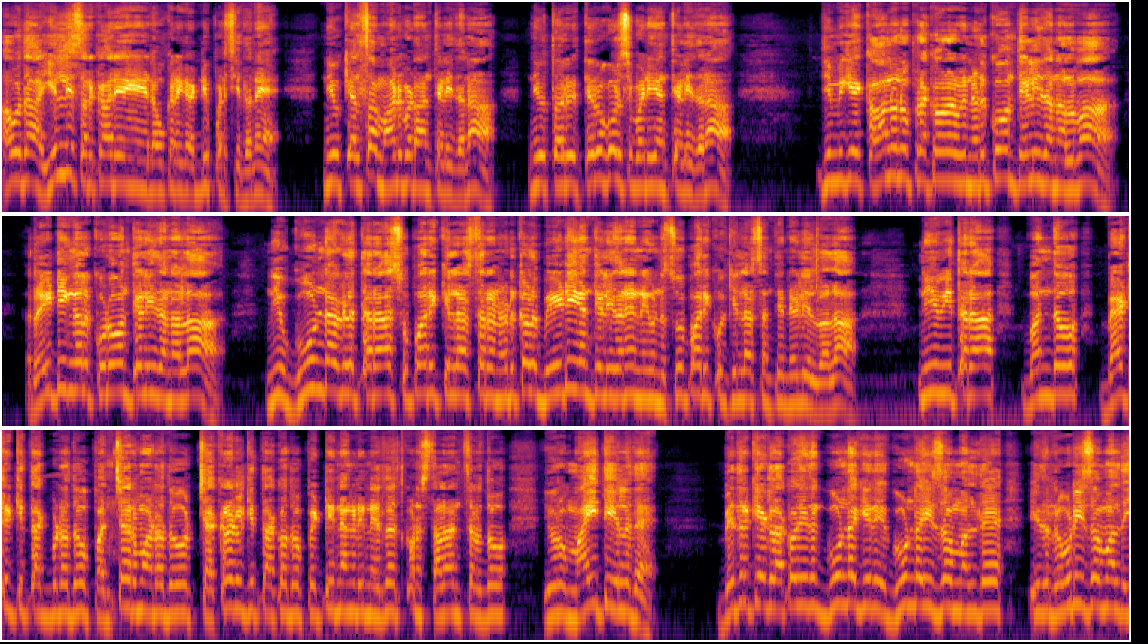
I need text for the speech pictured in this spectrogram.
ಹೌದಾ? ಎಲ್ಲಿ ಸರ್ಕಾರಿ ನೌಕರಿಗೆ ಅಡ್ಡಿಪಡಿಸಿದಾನೆ ನೀವು ಕೆಲಸ ಮಾಡಬೇಡ ಅಂತ ಹೇಳಿದನ ನೀವು ತರು ತೆರವುಗೊಳಿಸಬೇಡಿ ಅಂತ ಹೇಳಿದನ ನಿಮಗೆ ಕಾನೂನು ಪ್ರಕಾರ ನಡ್ಕೋ ಅಂತ ಹೇಳಿದಾನಲ್ವಾ ರೈಟಿಂಗ್ ಅಲ್ಲಿ ಕೊಡು ಅಂತ ಹೇಳಿದಾನಲ್ಲ ನೀವು ಗೂಂಡಾಗಳ ತರ ಸುಪಾರಿ ಕಿಲ್ಲರ್ಸ್ ತರ ನಡ್ಕೊಳ್ಬೇಡಿ ಅಂತ ಹೇಳಿದಾನೆ ನೀವು ಸುಪಾರಿ ಕಿಲ್ಲರ್ಸ್ ಅಂತ ಹೇಳಿಲ್ವಲ್ಲ? ನೀವು ಈ ತರ ಬಂದು ಬ್ಯಾಟ್ರಿ ಕಿತ್ತಾಕ್ಬಿಡೋದು ಪಂಚರ್ ಮಾಡೋದು, ಚಕ್ರಗಳು ಕಿತ್ತಾಕೋದು ಪೆಟ್ಟಿನ ಅಂಗಡಿನ ಎದುರ್ಕೊಂಡು ಸ್ಥಳಾಂತರದು, ಇವರು ಮಾಹಿತಿ ಇಲ್ಲದೆ ಬೆದರಿಕೆಗಳು ಹಾಕೋದು ಇದನ್ನ ಗೂಂಡಗಿರಿ, ಗೂಂಡಯಿಸಮ್ ಅಲ್ದೆ, ಇದು ರೌಡಿಸಮ್ ಅಲ್ದೆ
